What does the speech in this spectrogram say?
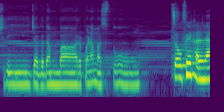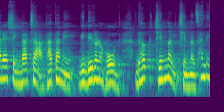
श्रीजगदम्बार्पणमस्तु चौफेर हलणाऱ्या शिंगाच्या आघाताने विदीर्ण होऊन ढग छिन्न विच्छिन्न झाले.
